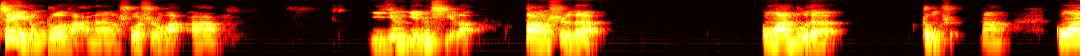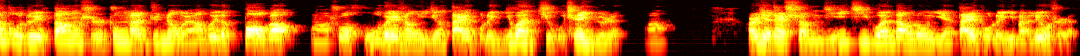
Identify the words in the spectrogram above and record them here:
这种做法呢，说实话啊，已经引起了当时的公安部的重视啊。公安部对当时中南军政委员会的报告啊，说湖北省已经逮捕了一万九千余人啊，而且在省级机关当中也逮捕了一百六十人。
